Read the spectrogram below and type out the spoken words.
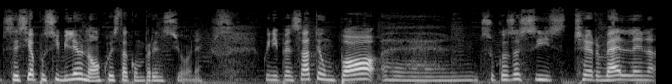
se sia possibile o no questa comprensione. Quindi pensate un po' eh, su cosa si cervellano,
